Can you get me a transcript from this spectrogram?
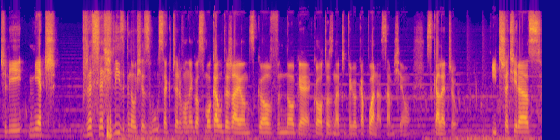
Czyli miecz prześlizgnął się z łusek czerwonego smoka, uderzając go w nogę, go to znaczy tego kapłana, sam się skaleczył. I trzeci raz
